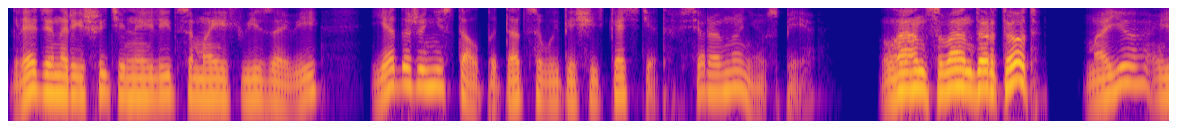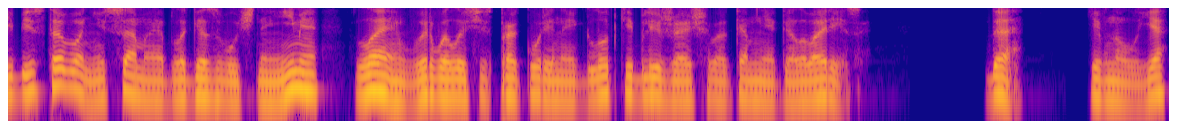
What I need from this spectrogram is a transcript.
Глядя на решительные лица моих визави, я даже не стал пытаться вытащить кастет, все равно не успею. «Ланс Вандер тот?» Мое и без того не самое благозвучное имя лаем вырвалось из прокуренной глотки ближайшего ко мне головореза. «Да», — кивнул я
